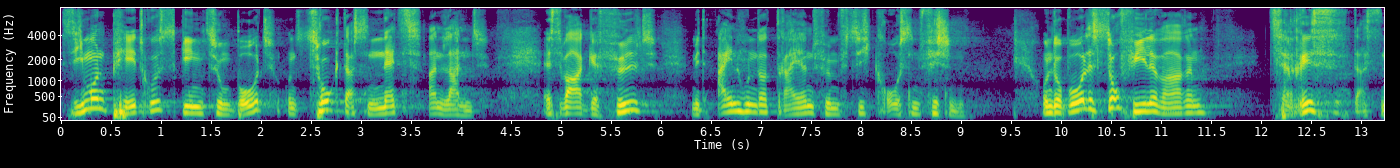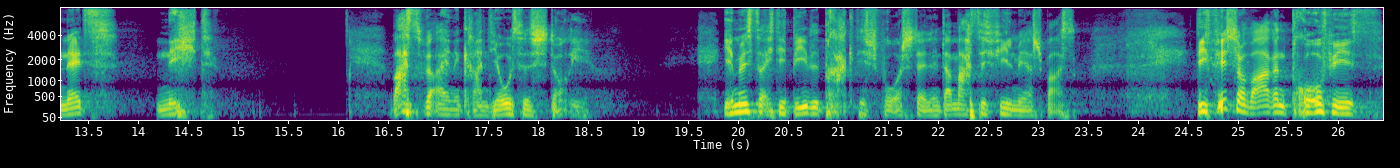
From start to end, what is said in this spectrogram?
Simon Petrus ging zum Boot und zog das Netz an Land. Es war gefüllt mit 153 großen Fischen. Und obwohl es so viele waren, zerriss das Netz nicht. Was für eine grandiose Story. Ihr müsst euch die Bibel praktisch vorstellen, da macht sich viel mehr Spaß. Die Fischer waren Profis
